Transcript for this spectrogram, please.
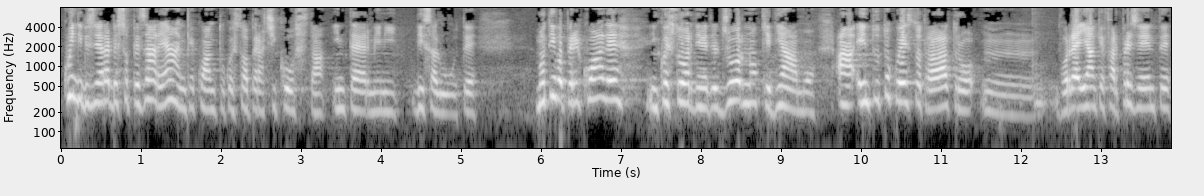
quindi bisognerebbe soppesare anche quanto quest'opera ci costa in termini di salute. Motivo per il quale in questo ordine del giorno chiediamo, ah, e in tutto questo tra l'altro vorrei anche far presente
